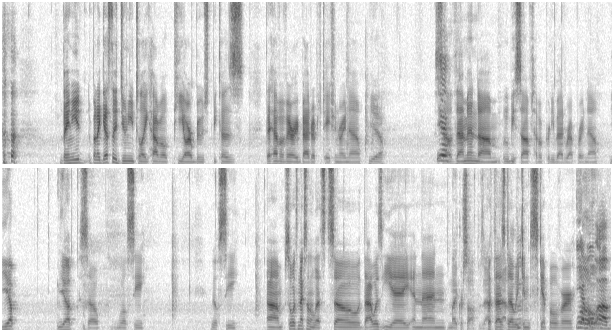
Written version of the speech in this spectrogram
they need, but I guess they do need to like have a PR boost because they have a very bad reputation right now. yeah. Yeah. So them and um, Ubisoft have a pretty bad rep right now. Yep. Yep. So we'll see. We'll see. Um, so what's next on the list? So that was EA, and then Microsoft was after Bethesda. that. We can skip over. yeah, well, uh,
